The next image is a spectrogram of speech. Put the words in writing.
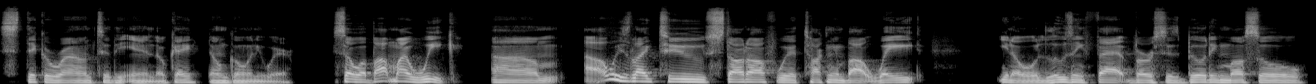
stick around to the end, okay? Don't go anywhere. So, about my week, um, I always like to start off with talking about weight, you know, losing fat versus building muscle.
